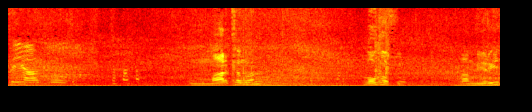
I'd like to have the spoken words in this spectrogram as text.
Z harfi oldu. Markamın logosu. Lan bir yürü git.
